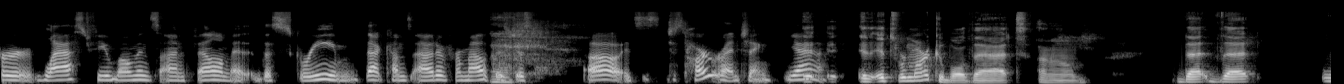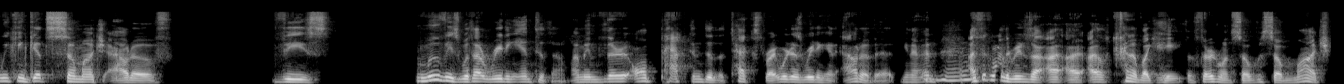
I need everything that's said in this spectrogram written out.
her last few moments on film, uh, the scream that comes out of her mouth is just, oh, it's just heart wrenching. Yeah. it, it, it's remarkable that um that that we can get so much out of these movies without reading into them i mean they're all packed into the text right we're just reading it out of it you know and Mhm. i think one of the reasons I, I i kind of like hate the third one so so much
